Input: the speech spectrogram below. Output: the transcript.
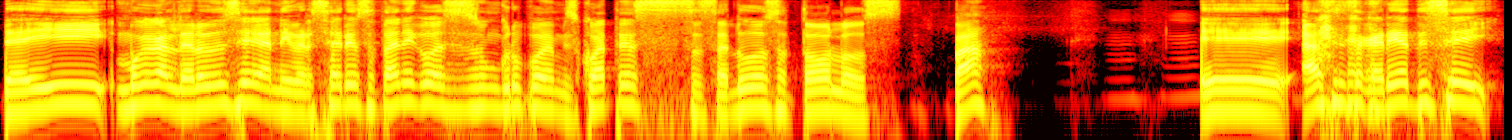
De ahí, Moca Calderón dice: Aniversario satánico. Ese es un grupo de mis cuates. Saludos a todos los. Va. Eh, Astrid Zacarías dice:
